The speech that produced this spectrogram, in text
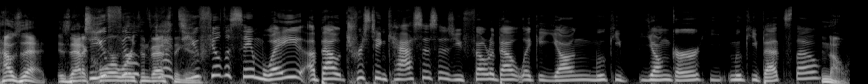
How's that? Is that a Do core feel, worth investing yeah, do in? you feel the same way about Triston Casas as you felt about like a young Mookie, younger Mookie Betts, though? no,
